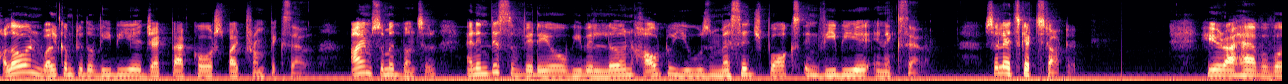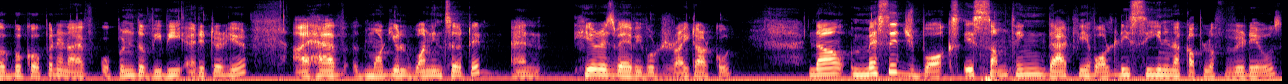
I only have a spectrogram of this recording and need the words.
Hello and welcome to the VBA Jetpack course by Trump Excel. I'm Sumit Bansal and in this video we will learn how to use message box in VBA in Excel. So let's get started. Here I have a workbook open and I have opened the VB editor here. I have module 1 inserted and here is where we would write our code. Now message box is something that we have already seen in a couple of videos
